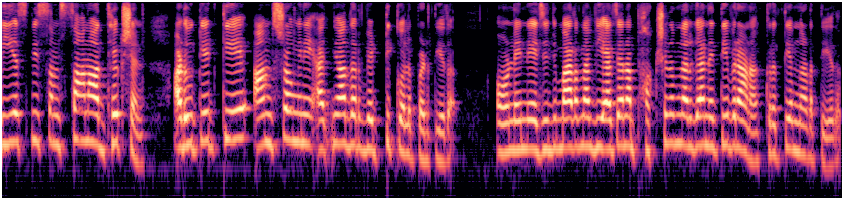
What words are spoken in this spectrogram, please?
ബി എസ് പി സംസ്ഥാന അധ്യക്ഷൻ അഡ്വക്കേറ്റ് കെ ആംസ്ട്രോങ്ങിനെ അജ്ഞാതർ വെട്ടിക്കൊലപ്പെടുത്തിയത്. ഓൺലൈൻ ഏജന്റുമാർ എന്ന വ്യാജന ഭക്ഷണം നൽകാൻ എത്തിയവരാണ് കൃത്യം നടത്തിയത്.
